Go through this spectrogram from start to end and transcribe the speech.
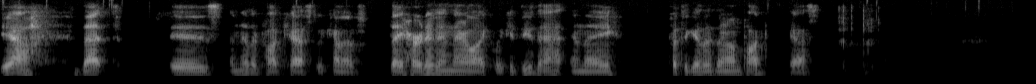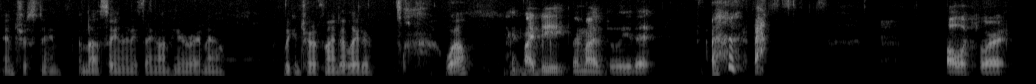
yeah, that is another podcast we kind of they heard it and they're like we could do that and they put together their own podcast Interesting. I'm not saying anything on here right now. We can try to find it later. Well, it might be they might have deleted it i'll look for it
